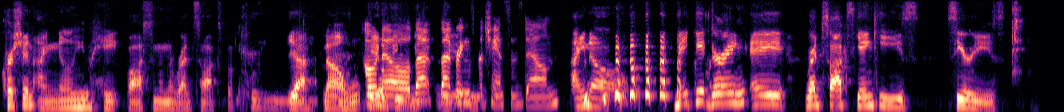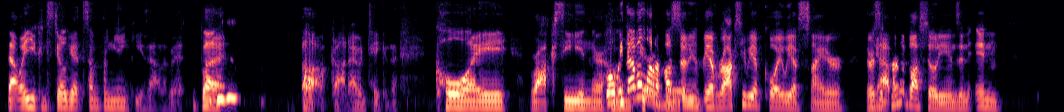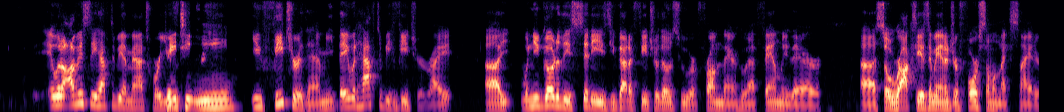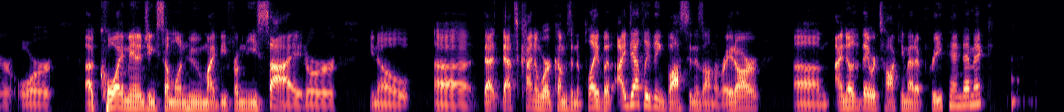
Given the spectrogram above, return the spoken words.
Kristian, I know you hate Boston and the Red Sox, but please. yeah, no. Oh no, that that brings the chances down. I know. Make it during a Red Sox Yankees series. That way you can still get something Yankees out of it. But oh god, I would take the Coy, Roxy in their Well, we have a lot of. Bostonians. We have Roxy, we have Coy, we have Snyder. There's Yep. a ton of Bostonians, and and it would obviously have to be a match where you JTE. you feature them. They would have to be featured, right? Uh, when you go to these cities, you got to feature those who are from there, who have family there. Uh, so Roxy is a manager for someone like Snyder, or uh, Coy managing someone who might be from the East Side, or you know uh, that that's kind of where it comes into play. But I definitely think Boston is on the radar. Um, I know that they were talking about it pre-pandemic,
